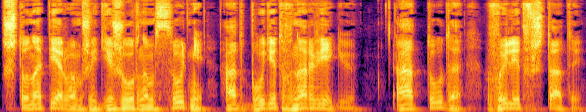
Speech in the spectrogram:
что на первом же дежурном судне отбудет в Норвегию, а оттуда вылет в Штаты.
